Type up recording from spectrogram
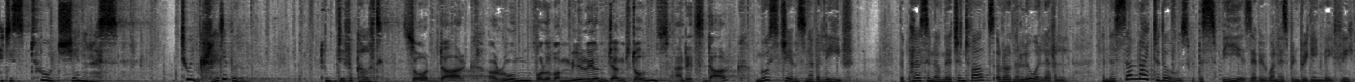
It is too generous, too incredible, too difficult. So dark. A room full of a million gemstones, and it's dark? Most gems never leave. The personal merchant vaults are on the lower level, and there's some light to those with the spheres everyone has been bringing lately.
